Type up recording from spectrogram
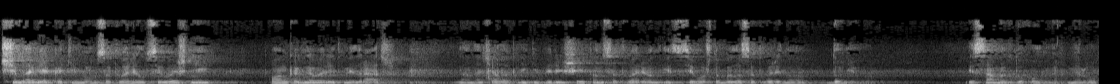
человек, каким его сотворил Всевышний, он, как говорит Мидраш, на начало книги Берешит, он сотворен из всего, что было сотворено до него. Из самых духовных миров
